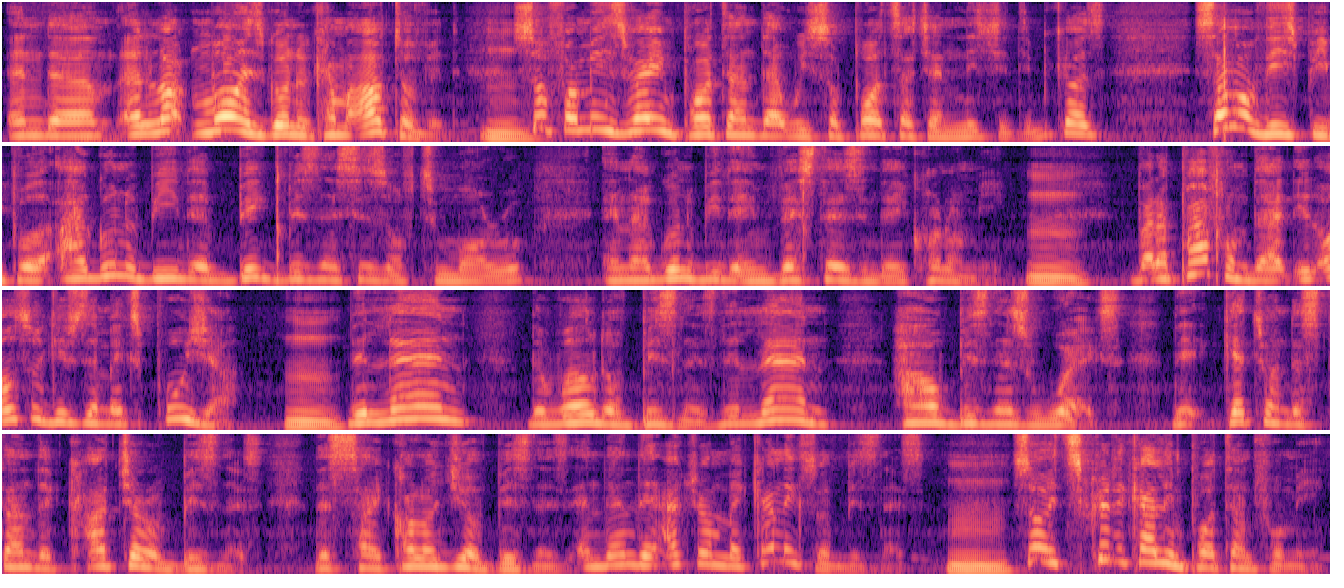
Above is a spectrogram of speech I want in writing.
And um, a lot more is going to come out of it. So for me, it's very important that we support such an initiative because some of these people are going to be the big businesses of tomorrow and are going to be the investors in the economy. But apart from that, it also gives them exposure. They learn the world of business. They learn how business works. They get to understand the culture of business, the psychology of business, and then the actual mechanics of business. Hmm. So it's critically important for me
